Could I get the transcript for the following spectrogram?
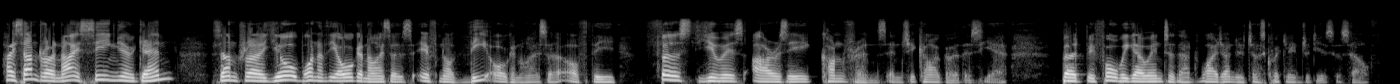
Hi, Sandra, nice seeing you again. Sandra, you're one of the organizers, if not the organizer, of the first US RSE conference in Chicago this year. But before we go into that, why don't you just quickly introduce yourself?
